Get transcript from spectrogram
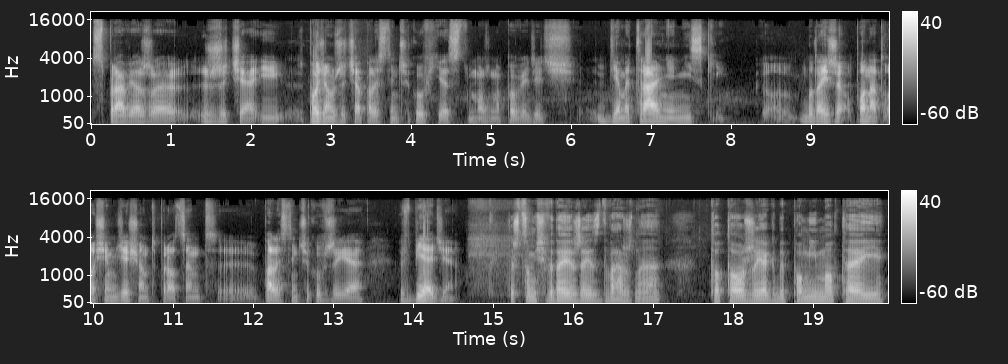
sprawia, że życie i poziom życia Palestyńczyków jest, można powiedzieć, diametralnie niski. Bodajże ponad 80% y, Palestyńczyków żyje w biedzie. Też co mi się wydaje, że jest ważne, to to, że jakby pomimo tej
